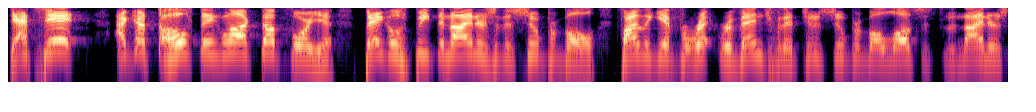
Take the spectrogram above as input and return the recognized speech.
That's it. I got the whole thing locked up for you. Bengals beat the Niners in the Super Bowl. Finally get for re- revenge for their two Super Bowl losses to the Niners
